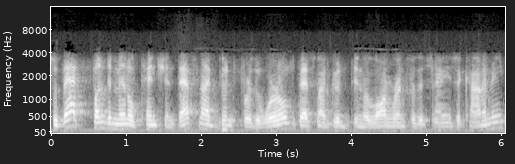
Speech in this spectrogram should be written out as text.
So that fundamental tension, that's not good for the world. That's not good in the long run for the Chinese economy.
